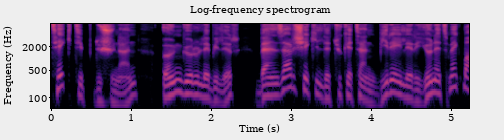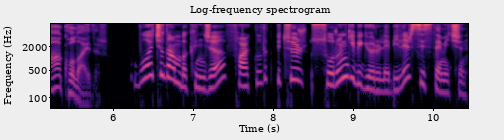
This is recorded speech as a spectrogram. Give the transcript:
tek tip düşünen, öngörülebilir, benzer şekilde tüketen bireyleri yönetmek daha kolaydır. Bu açıdan bakınca farklılık bir tür sorun gibi görülebilir sistem için.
